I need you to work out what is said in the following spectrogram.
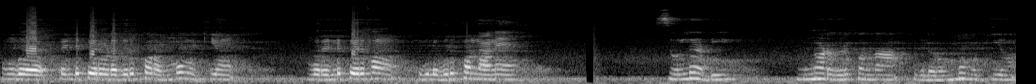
உங்கள் ரெண்டு பேரோட விருப்பம் ரொம்ப முக்கியம். உங்கள் ரெண்டு பேருக்கும் இதில் விருப்பம் தானே? சொல்லு அபி. உன்னோட விருப்பம்தான் இதில் ரொம்ப முக்கியம்.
